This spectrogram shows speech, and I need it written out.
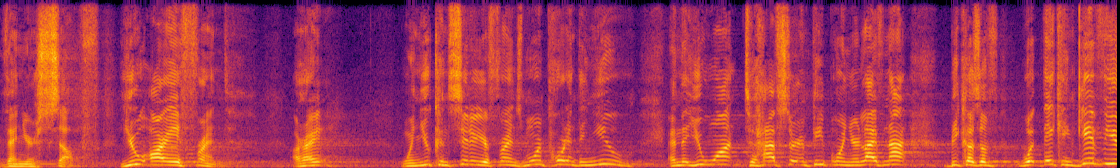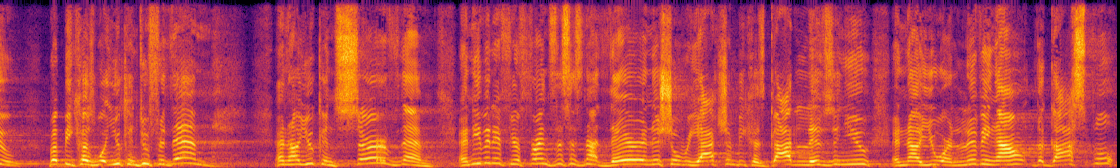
than yourself. You are a friend, all right? When you consider your friends more important than you, and that you want to have certain people in your life, not because of what they can give you, but because what you can do for them and how you can serve them. And even if your friends, this is not their initial reaction because God lives in you and now you are living out the gospel,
